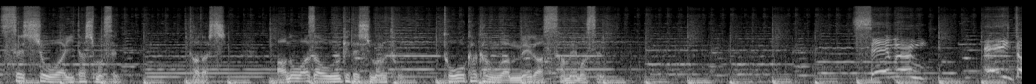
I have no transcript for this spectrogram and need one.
殺生はいたしません。ただしあの技を受けてしまうと10日間は目が覚めませんセブンエイト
